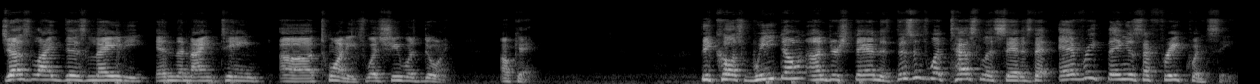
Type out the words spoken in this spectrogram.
Just like this lady in the 1920s, uh, what she was doing. Okay. Because we don't understand this. This is what Tesla said is that everything is a frequency.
